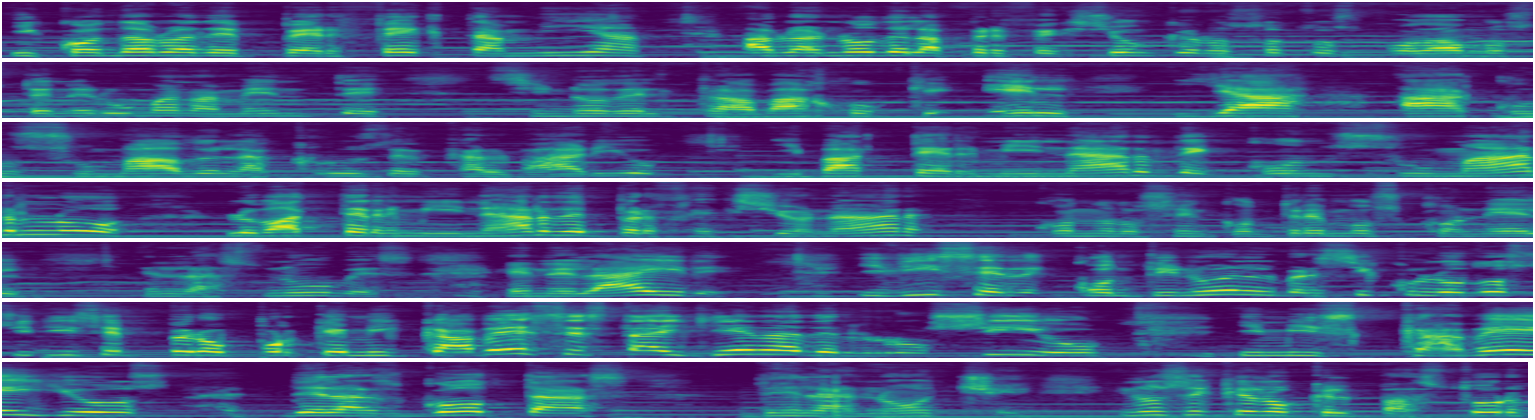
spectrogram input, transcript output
Y cuando habla de perfecta mía, habla no de la perfección que nosotros podamos tener humanamente, sino del trabajo que Él ya ha consumado en la cruz del Calvario y va a terminar de consumarlo, lo va a terminar de perfeccionar cuando nos encontremos con Él en las nubes, en el aire. Y dice, continúa en el versículo 2 y dice, pero porque mi cabeza está llena del rocío y mis cabellos de las gotas de la noche. Y no sé qué es lo que el pastor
